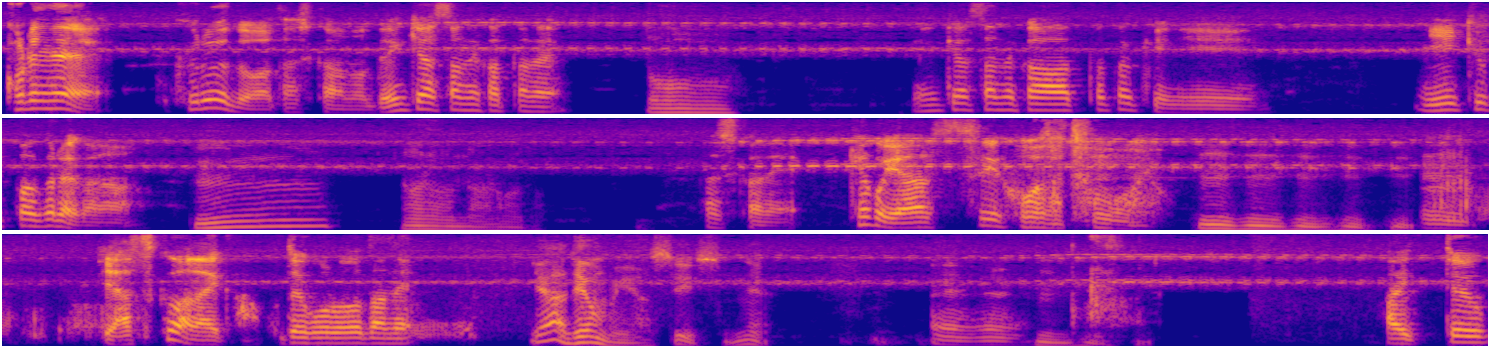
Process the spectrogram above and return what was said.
これね、クルードは確かあの、電気屋さんで買ったね。おー電気屋さんで買った時に、2キュッパーぐらいかな。うーん。なるほど、なるほど。確かね、結構安い方だと思うよ。うん、うん、うん、うん。うんうん。安くはないか。お手頃だね。いや、でも安いですね。うんうん。はい。っていう、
